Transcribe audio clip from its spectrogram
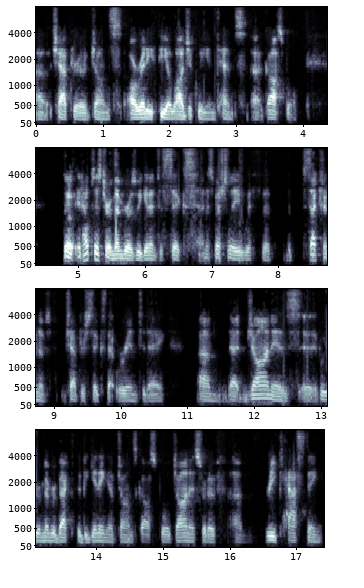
uh, chapter of John's already theologically intense uh, gospel. So it helps us to remember as we get into 6, and especially with the, the section of chapter 6 that we're in today, um, that John is, uh, if we remember back to the beginning of John's gospel, John is sort of um, recasting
